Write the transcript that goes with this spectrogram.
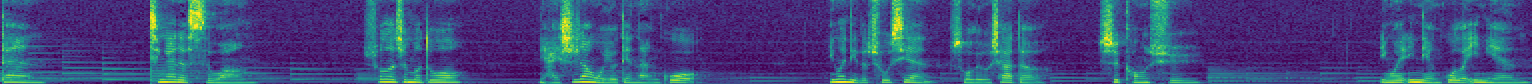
但，亲爱的死亡，说了这么多，你还是让我有点难过，因为你的出现所留下的是空虚。因为一年过了一年。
